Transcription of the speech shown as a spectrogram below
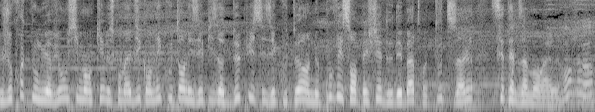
Mais je crois que nous lui avions aussi manqué parce qu'on m'a dit qu'en écoutant les épisodes depuis ses écouteurs, elle ne pouvait s'empêcher de débattre toute seule. C'est Elsa Morel. Bonjour.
